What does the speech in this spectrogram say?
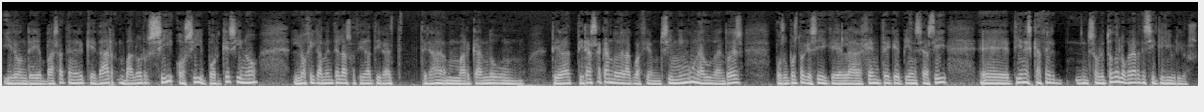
y donde vas a tener que dar valor sí o sí, porque si no, lógicamente la sociedad tira, te irá marcando un te irá, te irá, sacando de la ecuación sin ninguna duda entonces por supuesto que sí que la gente que piense así eh, tienes que hacer sobre todo lograr desequilibrios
